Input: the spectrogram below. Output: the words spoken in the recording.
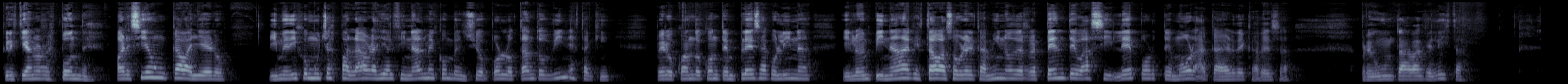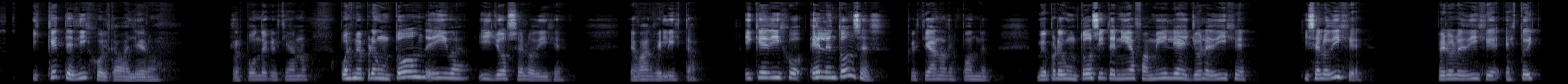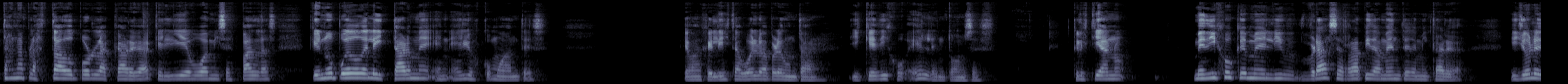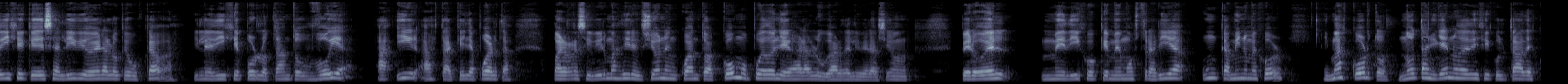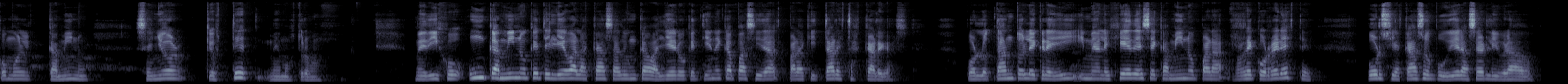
Cristiano responde Parecía un caballero y me dijo muchas palabras y al final me convenció, por lo tanto vine hasta aquí. Pero cuando contemplé esa colina y lo empinada que estaba sobre el camino, de repente vacilé por temor a caer de cabeza. Pregunta Evangelista. ¿Y qué te dijo el caballero? Responde Cristiano. Pues me preguntó dónde iba y yo se lo dije. Evangelista. ¿Y qué dijo él entonces? Cristiano responde. Me preguntó si tenía familia y yo le dije, y se lo dije, pero le dije estoy tan aplastado por la carga que llevo a mis espaldas que no puedo deleitarme en ellos como antes. Evangelista vuelve a preguntar ¿Y qué dijo él entonces? Cristiano me dijo que me librase rápidamente de mi carga, y yo le dije que ese alivio era lo que buscaba, y le dije, por lo tanto, voy a, ir hasta aquella puerta, para recibir más dirección en cuanto a cómo puedo llegar al lugar de liberación. Pero él me dijo que me mostraría un camino mejor y más corto, no tan lleno de dificultades como el camino, Señor, que usted me mostró. Me dijo, un camino que te lleva a la casa de un caballero que tiene capacidad para quitar estas cargas. Por lo tanto le creí y me alejé de ese camino para recorrer este por si acaso pudiera ser librado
